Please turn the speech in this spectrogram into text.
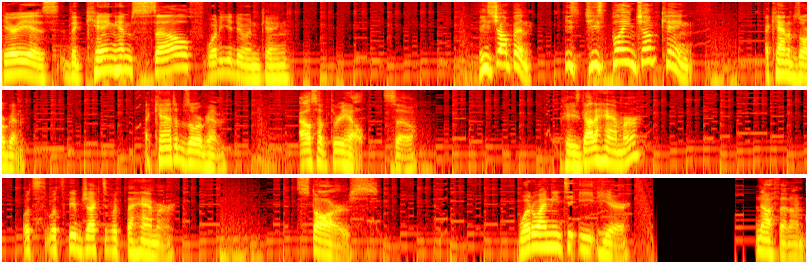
Here he is. The king himself. What are you doing, king? He's jumping! He's, he's playing Jump King! I can't absorb him. I can't absorb him. I also have three health, so... Okay, he's got a hammer. What's what's the objective with the hammer? Stars. What do I need to eat here? Nothing. I'm,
